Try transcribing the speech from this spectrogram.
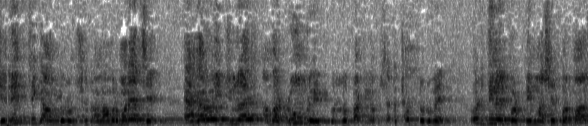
যেদিন থেকে আন্দোলন শুরু, আমার মনে আছে, এগারোই জুলাই আমার রুম রেড করল পার্টি অফিস একটা ছোট্ট রুমে ওর দিনের পর দিন, মাসের পর মাস,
